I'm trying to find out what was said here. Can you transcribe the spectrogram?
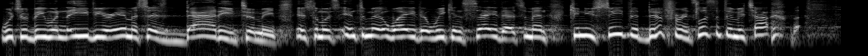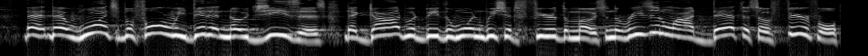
which would be when Evie or Emma says, Daddy to me. It's the most intimate way that we can say that. So, man, can you see the difference? Listen to me, child. That, that once before we didn't know Jesus, that God would be the one we should fear the most. And the reason why death is so fearful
